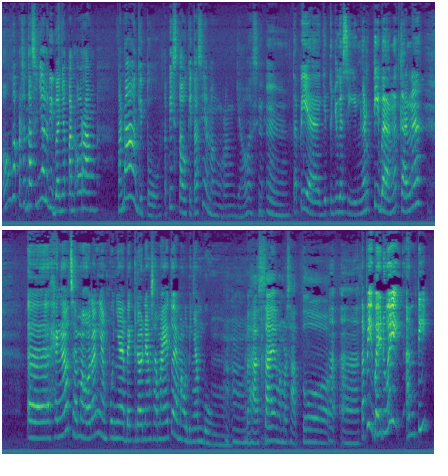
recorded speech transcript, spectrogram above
oh enggak presentasinya lebih banyakkan orang mana gitu. Tapi setahu kita sih emang orang Jawa sih. Mm-mm. tapi ya gitu juga sih ngerti banget karena eh, hangout sama orang yang punya background yang sama itu emang lebih nyambung Mm-mm, bahasa yang nomor satu. Heeh. tapi by the way anti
